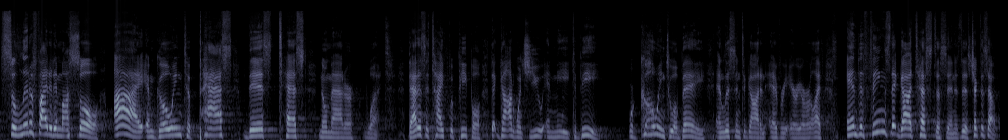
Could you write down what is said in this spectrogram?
solidified it in my soul. I am going to pass this test no matter what. That is the type of people that God wants you and me to be. We're going to obey and listen to God in every area of our life. And the things that God tests us in is this. Check this out.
